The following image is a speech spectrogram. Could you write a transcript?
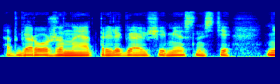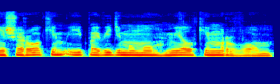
отгороженная от прилегающей местности нешироким и, по-видимому, мелким рвом,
